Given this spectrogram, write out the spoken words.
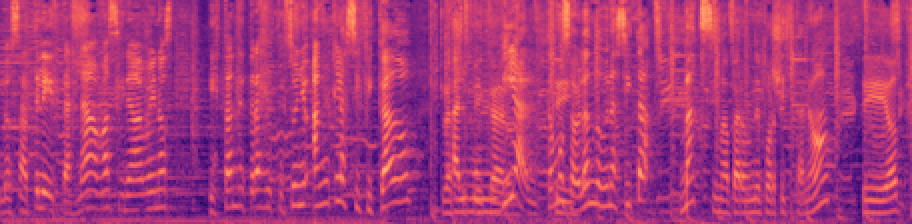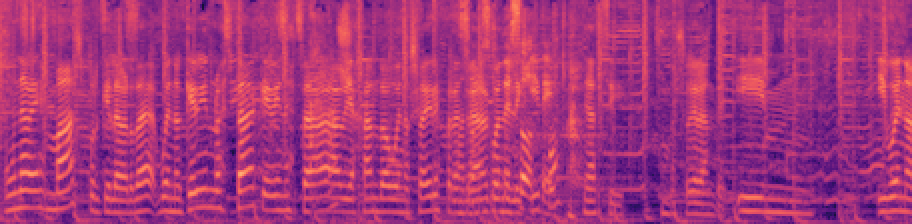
los atletas, nada más y nada menos, que están detrás de este sueño. Han clasificado al Mundial. Estamos sí. hablando de una cita máxima para un deportista, ¿no? Sí, una vez más, porque la verdad, bueno, Kevin no está, Kevin está viajando a Buenos Aires para Mandamos entrenar con el equipo. Ya sí, un beso grande. Y, mm, y bueno,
